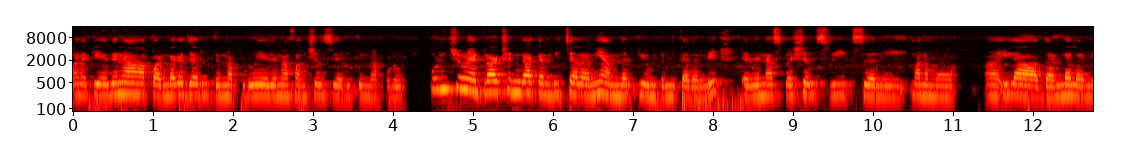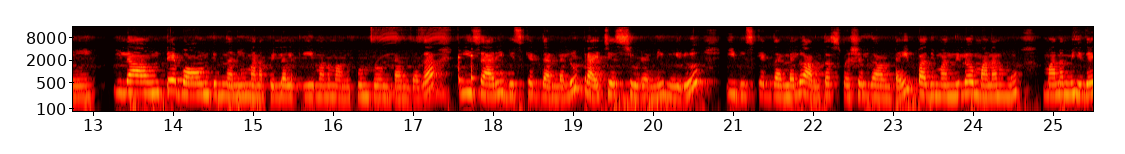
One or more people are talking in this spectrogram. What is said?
మనకి ఏదైనా పండగ జరుగుతున్నప్పుడు ఏదైనా ఫంక్షన్స్ జరుగుతున్నప్పుడు కొంచెం అట్రాక్షన్గా కనిపించాలని అందరికీ ఉంటుంది కదండి. ఏదైనా స్పెషల్ స్వీట్స్ అని మనము ఇలా దండలని ఇలా ఉంటే బాగుంటుందని మన పిల్లలకి మనం అనుకుంటూ ఉంటాం కదా. ఈసారి బిస్కెట్ దండలు ట్రై చేసి చూడండి మీరు. ఈ బిస్కెట్ దండలు అంత స్పెషల్గా ఉంటాయి. పది మందిలో మనము మన మీదే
